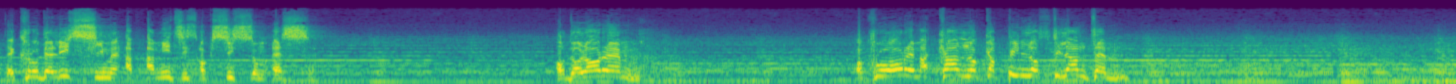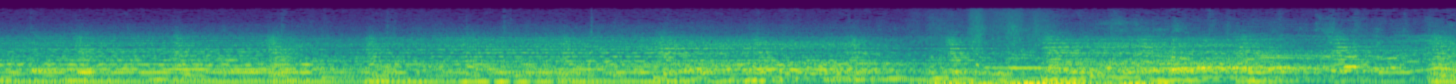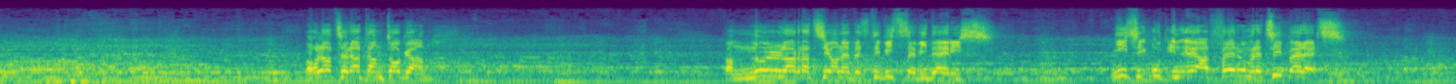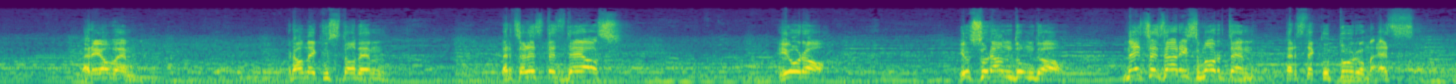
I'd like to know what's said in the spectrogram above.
De crudelissime ab amicis oxissum esse. O dolorem, o cruorem a canno capillo stilantem. O laceratam togam. Quam nulla ratione vestivisse videris. Nisi ut in ea ferum reciperes. Per Iovem, Rome custodem, per celestes Deos, Iuro, Iusurandum do, me Cesaris mortem, per secuturum esse.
